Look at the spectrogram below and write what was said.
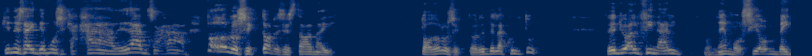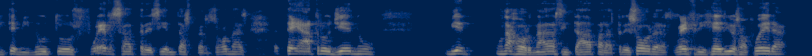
¿Quiénes hay de música? ¿De danza? Todos los sectores estaban ahí. Todos los sectores de la cultura. Entonces yo al final, una emoción, 20 minutos, fuerza, 300 personas, teatro lleno, bien, una jornada citada para tres horas, refrigerios afuera.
